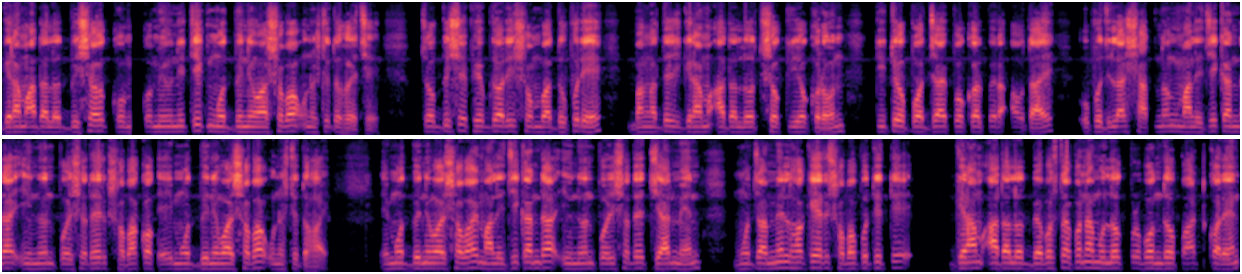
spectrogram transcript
গ্রাম আদালত বিষয়ক কম- কমিউনিটিক মত বিনিময় সভা অনুষ্ঠিত হয়েছে। চব্বিশে ফেব্রুয়ারি সোমবার দুপুরে বাংলাদেশ গ্রাম আদালত সক্রিয়করণ তৃতীয় পর্যায় প্রকল্পের আওতায় উপজেলার সাত নং মালিজিকান্দা ইউনিয়ন পরিষদের সভাকক্ষে এই মত বিনিময় সভা অনুষ্ঠিত হয়। এই মত বিনিময় সভায় মালিজিকান্দা ইউনিয়ন পরিষদের চেয়ারম্যান মোজাম্মেল হকের সভাপতিত্বে গ্রাম আদালত ব্যবস্থাপনামূলক প্রবন্ধ পাঠ করেন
